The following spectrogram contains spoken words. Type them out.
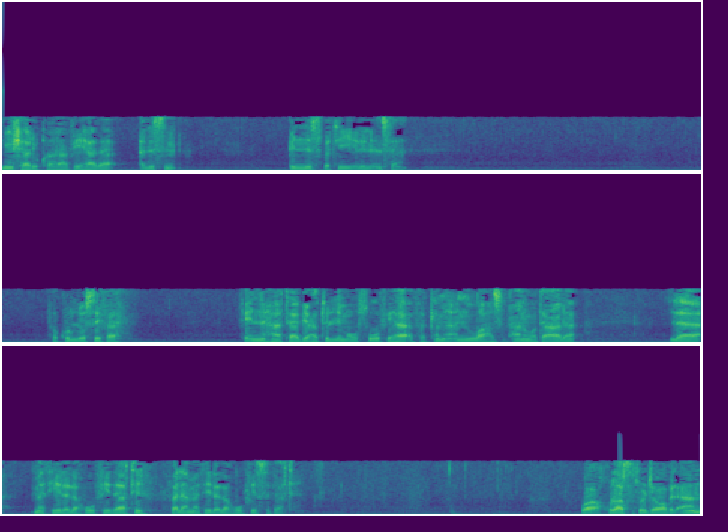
يشاركها في هذا الاسم بالنسبة للإنسان. فكل صفة فإنها تابعة لموصوفها فكما أن الله سبحانه وتعالى لا مثيل له في ذاته فلا مثيل له في صفاته. وخلاصة الجواب الآن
